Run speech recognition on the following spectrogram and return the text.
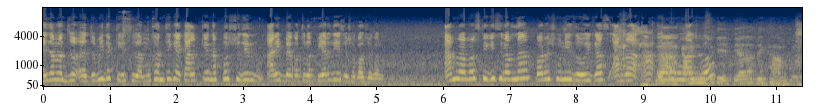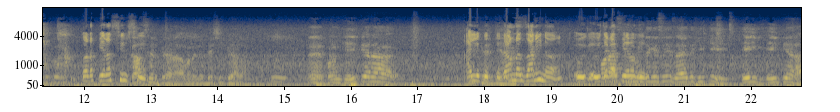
এই যে আমরা জমি দেখতে গেছিলাম ওখান থেকে কালকে না পরশু দিন আরিফ বে কতগুলো পেয়ারা দিয়েছে সকাল সকাল। আমরা আজকে গেছিলাম না পরে শুনি যে ওই গাছ আমরা আসব? পেয়ারা দেখা কটা পেয়ারা ছিঁড়ছি। গাছের পেয়ারা মানে দেশি পেয়ারা। হ্যাঁ কি এই পেয়ারা আইলো করতে আমরা জানি না ওই ওই পেয়ারা জমিতে গেছি যাই দেখি কি এই এই পেয়ারা।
